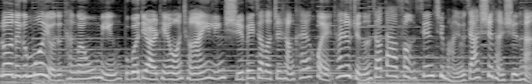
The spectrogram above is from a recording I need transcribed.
落得个莫有的贪官污名。不过第二天，王长安因临时被叫到镇上开会，他就只能叫大凤先去马牛家试探试探。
